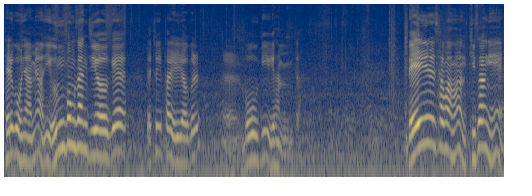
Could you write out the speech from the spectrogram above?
데리고 오냐면 이 응봉산 지역에 투입할 인력을 어, 모으기 위함입니다. 내일 상황은 기상이 에,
